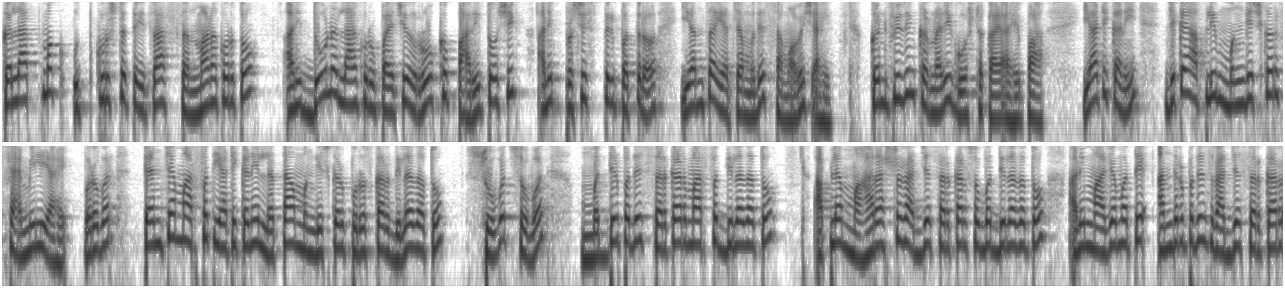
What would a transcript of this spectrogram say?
कलात्मक उत्कृष्टतेचा सन्मान करतो. आणि दोन लाख रुपयाचे रोख पारितोषिक आणि प्रशस्तीपत्र यांचा याच्यामध्ये समावेश आहे. कन्फ्युजिंग करणारी गोष्ट काय आहे पहा. या ठिकाणी जे काही आपली मंगेशकर फॅमिली आहे बरोबर? त्यांच्यामार्फत या ठिकाणी लता मंगेशकर पुरस्कार दिला जातो. सोबत सोबत मध्य प्रदेश सरकारमार्फत दिला जातो. आपल्या महाराष्ट्र राज्य सरकारसोबत दिला जातो आणि माझ्या मते आंध्र प्रदेश राज्य सरकार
